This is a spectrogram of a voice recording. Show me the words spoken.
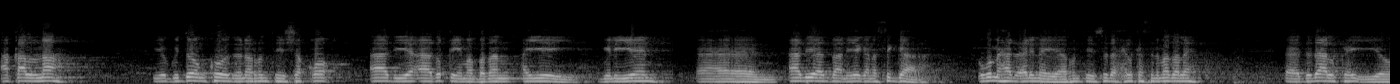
aqalna iyo guddoonkooduna runtii shaqo aada iyo aada u qiimo badan ayay geliyeen aada iyo aad baan iyagana si gaara ugu mahad celinaya runtii sida xilkasnimada leh dadaalka iyo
